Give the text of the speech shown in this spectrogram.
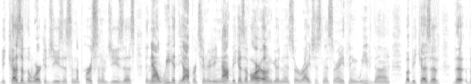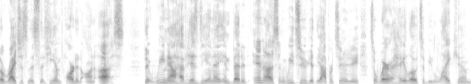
because of the work of Jesus and the person of Jesus, that now we get the opportunity, not because of our own goodness or righteousness or anything we've done, but because of the, the righteousness that He imparted on us, that we now have His DNA embedded in us, and we too get the opportunity to wear a halo to be like Him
